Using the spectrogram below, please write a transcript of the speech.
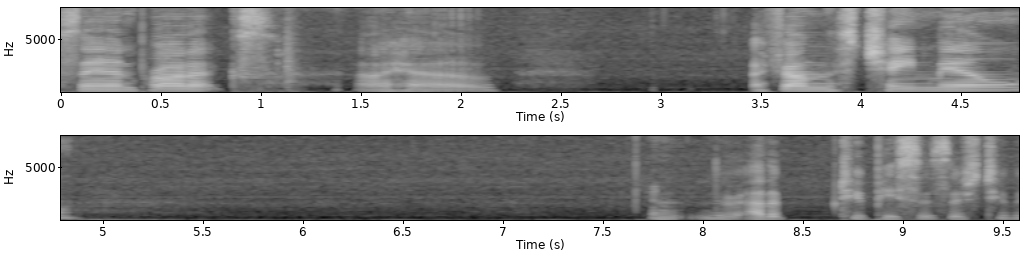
sand products, I have, I found this chainmail And the other two pieces, there's two,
